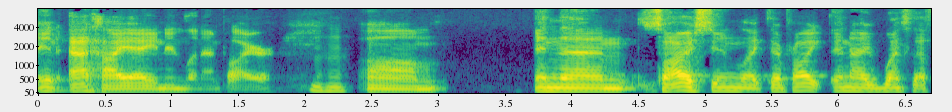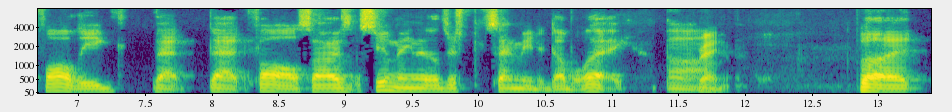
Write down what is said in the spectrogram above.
in at High A and Inland Empire. Mhm. Um, and then, so I assumed like they're probably, and I went to that fall league that, that fall. So I was assuming they'll just send me to double A. Um, Right. But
